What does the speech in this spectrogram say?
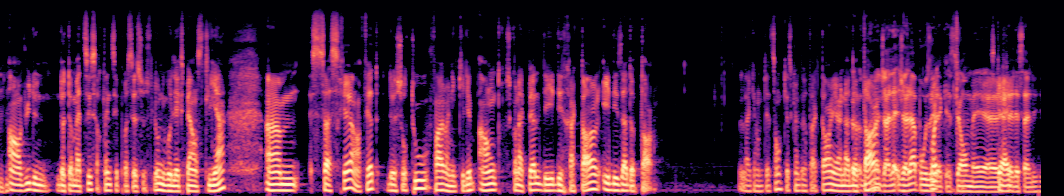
mhm. en vue d'automatiser certains de ces processus-là au niveau de l'expérience client. Euh, ça serait en fait de surtout faire un équilibre entre ce qu'on appelle des détracteurs et des adopteurs la grande question, qu'est-ce qu'un détracteur et un adopteur? Euh, j'allais poser la question, mais euh, je te laisse aller.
